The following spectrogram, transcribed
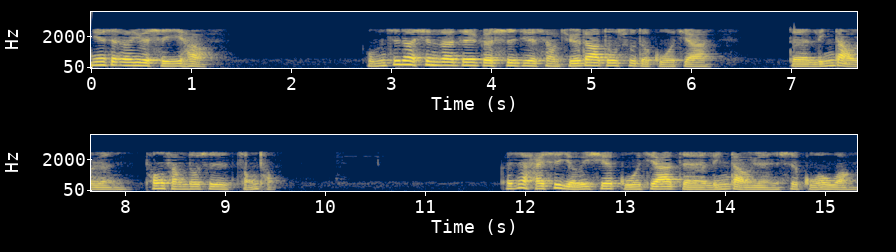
天是二月十一号。我们知道，现在这个世界上绝大多数的国家的领导人通常都是总统，可是还是有一些国家的领导人是国王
